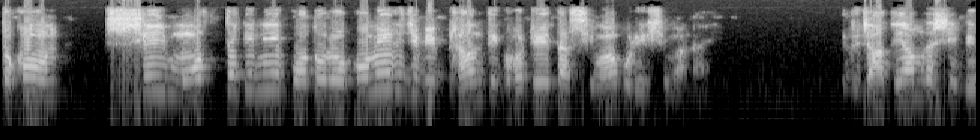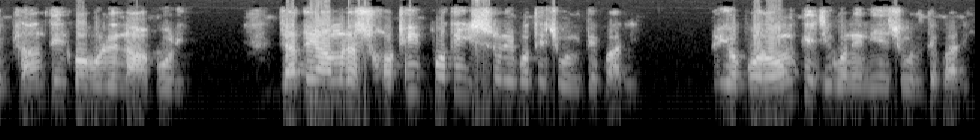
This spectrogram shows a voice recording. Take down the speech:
তখন সেই মতটাকে নিয়ে কত রকমের যে বিভ্রান্তি ঘটে তার সীমা পরিসীমা নাই। কিন্তু যাতে আমরা সেই বিভ্রান্তির কবলে না পড়ি, যাতে আমরা সঠিক পথে ঈশ্বরের পথে চলতে পারি, প্রিয় পরমকে জীবনে নিয়ে চলতে পারি,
